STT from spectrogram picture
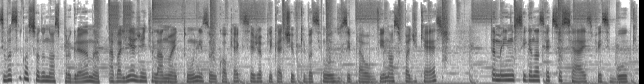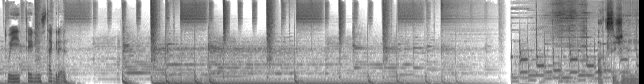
Se você gostou do nosso programa, avalie a gente lá no iTunes ou em qualquer que seja o aplicativo que você use para ouvir nosso podcast. Também nos siga nas redes sociais, Facebook, Twitter e Instagram. Oxigênio.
